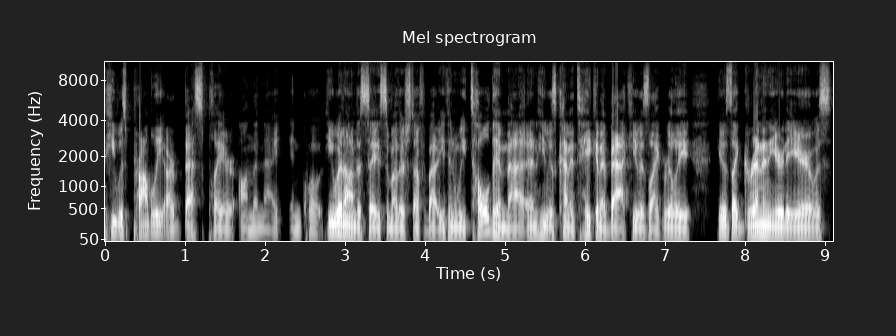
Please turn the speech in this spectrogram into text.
he was probably our best player on the night, end quote. He went on to say some other stuff about Ethan. We told him that, and he was kind of taken aback. He was like really, he was like grinning ear to ear. It was,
